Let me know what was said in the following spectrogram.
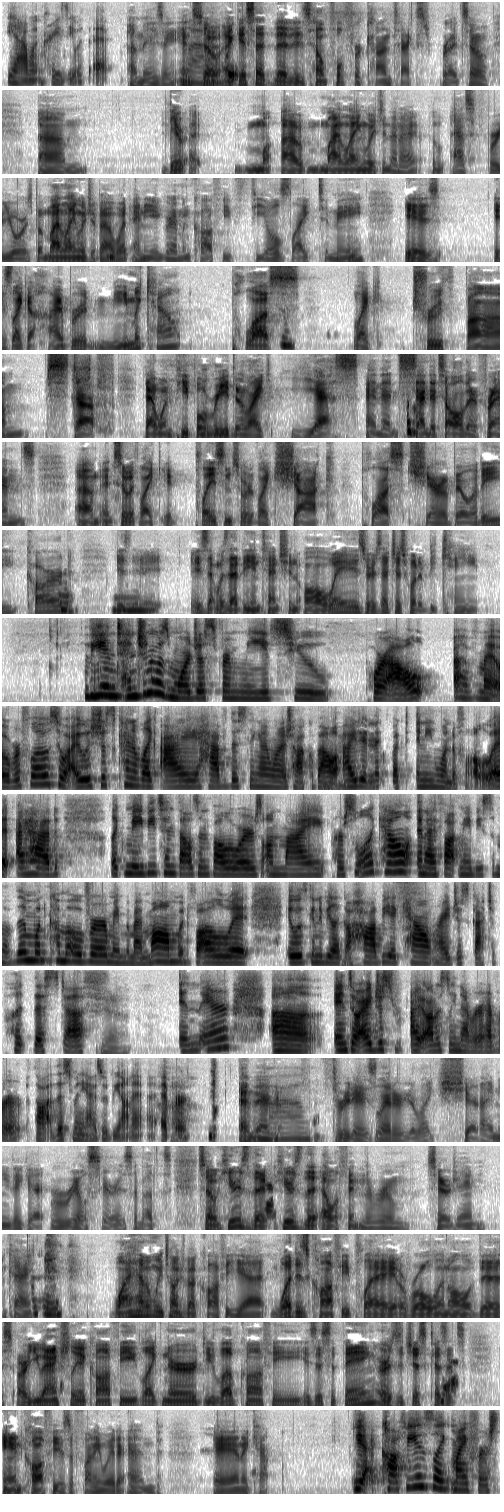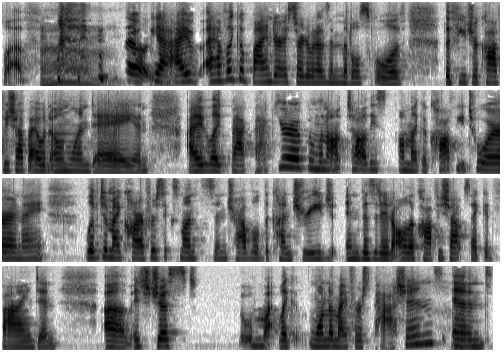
yeah went crazy with it Amazing. And so I guess that, that is helpful for context, right? So um, there, uh, my, uh, my language, and then I ask for yours, but my language about what Enneagram and coffee feels like to me is is like a hybrid meme account plus like truth bomb stuff that when people read they're like yes and then send it to all their friends um, and so it like it plays some sort of like shock plus shareability card is is that was that the intention always or is that just what it became the intention was more just for me to pour out of my overflow. So I was just kind of like, I have this thing I want to talk about. Mhm. I didn't expect anyone to follow it. I had like maybe 10,000 followers on my personal account, and I thought maybe some of them would come over. Maybe my mom would follow it. It was going to be like a Mhm. hobby account where I just got to put this stuff yeah in there. Uh, and so I just, I honestly never ever thought this many eyes would be on it ever. Huh. and then Wow. three days later you're like shit i need to get real serious about this so here's the here's the elephant in the room sarajane okay Mhm. Why haven't we talked about coffee yet? What does coffee play a role in all of this? Are you actually a coffee like nerd? Do you love coffee? Is this a thing or is it just because it's and coffee is a funny way to end an account? Yeah, coffee is like my first love. oh, So yeah, I, I have like a binder I started when I was in middle school of the future coffee shop I would own one day, and I like backpacked Europe and went out to all these on like a coffee tour, and I lived in my car for six months and traveled the country and visited all the coffee shops I could find, and um, it's just my, like one of my first passions, and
